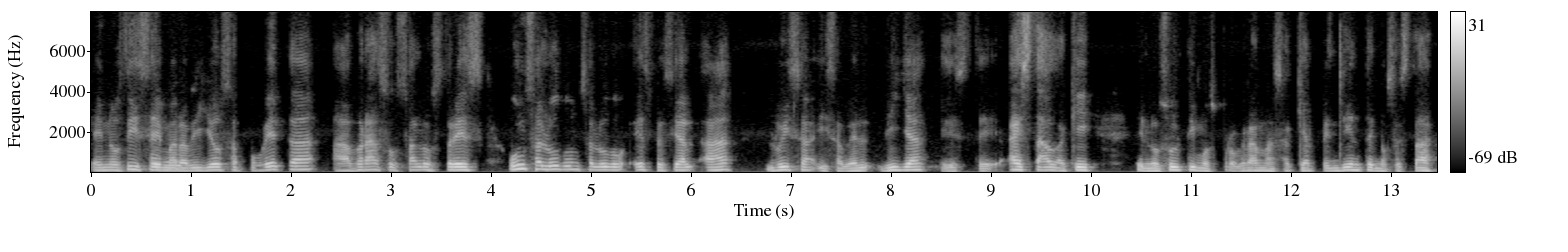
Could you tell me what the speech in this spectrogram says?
eh, nos dice, maravillosa poeta, abrazos a los tres. Un saludo, un saludo especial a Luisa Isabel Villa. Este, ha estado aquí en los últimos programas, aquí al pendiente, nos está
